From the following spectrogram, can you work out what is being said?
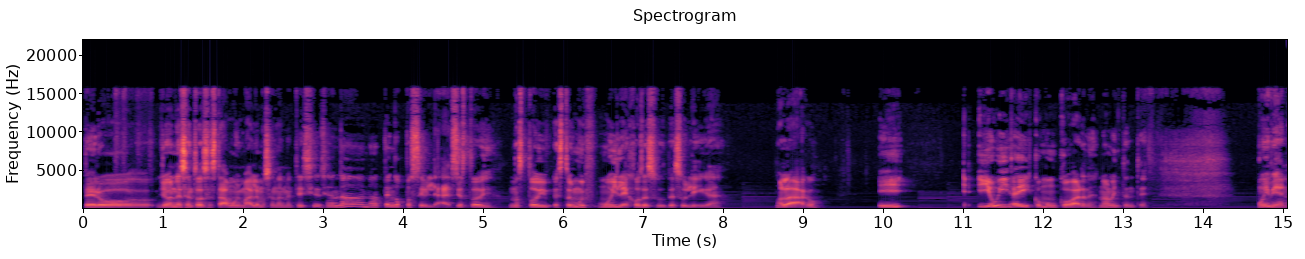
Pero yo en ese entonces estaba muy mal emocionalmente y decía, no, no tengo posibilidades. Yo estoy, no estoy, estoy muy, muy lejos de su, de su liga. No la hago. Y, y huí ahí como un cobarde. No lo intenté. Muy bien.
